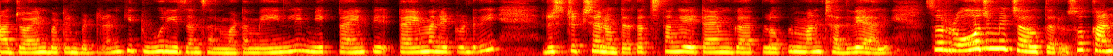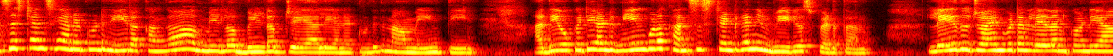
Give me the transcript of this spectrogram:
ఆ జాయిన్ బటన్ పెట్టడానికి టూ రీజన్స్ అనమాట మెయిన్లీ మీకు టైం టైం అనేటువంటిది రిస్ట్రిక్షన్ ఉంటుంది. ఖచ్చితంగా ఈ టైం గ్యాప్ లోపల మనం చదివేయాలి. సో రోజు మీరు చదువుతారు. సో కన్సిస్టెన్సీ అనేటువంటిది ఈ రకంగా మీలో బిల్డప్ చేయాలి అనేటువంటిది నా మెయిన్ థీమ్ అది ఒకటి. అండ్ నేను కూడా కన్సిస్టెంట్గా నేను వీడియోస్ పెడతాను. లేదు జాయిన్ బటన్ లేదనుకోండి ఆ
